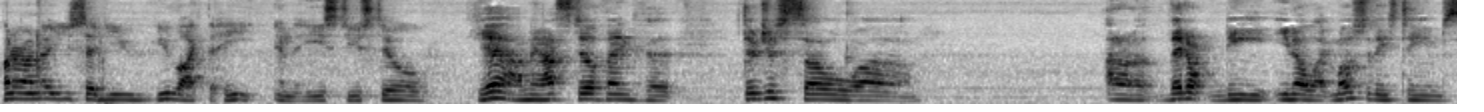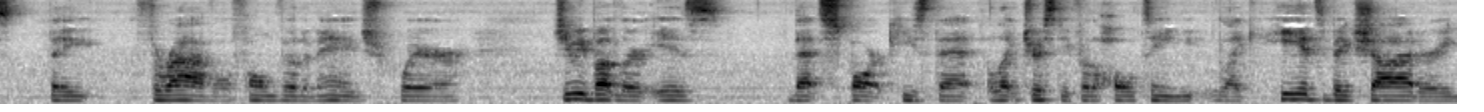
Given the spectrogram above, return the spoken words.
Hunter, I know you said you you like the Heat in the East. Do you still yeah, I mean, I still think that they're just so. Uh, I don't know. They don't need you know like most of these teams they thrive off home field advantage where Jimmy Butler is that spark. He's that electricity for the whole team. Like he hits a big shot or he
